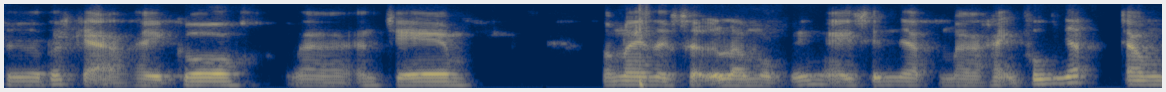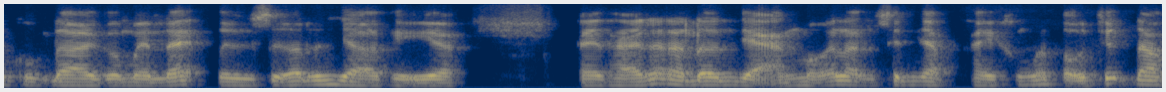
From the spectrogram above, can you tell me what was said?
thưa tất cả thầy cô và anh chị em, hôm nay thực sự là một cái ngày sinh nhật mà hạnh phúc nhất trong cuộc đời của mình đấy. Từ xưa đến giờ thì ờ, thầy thấy rất là đơn giản, mỗi lần sinh nhật thầy không có tổ chức đâu.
